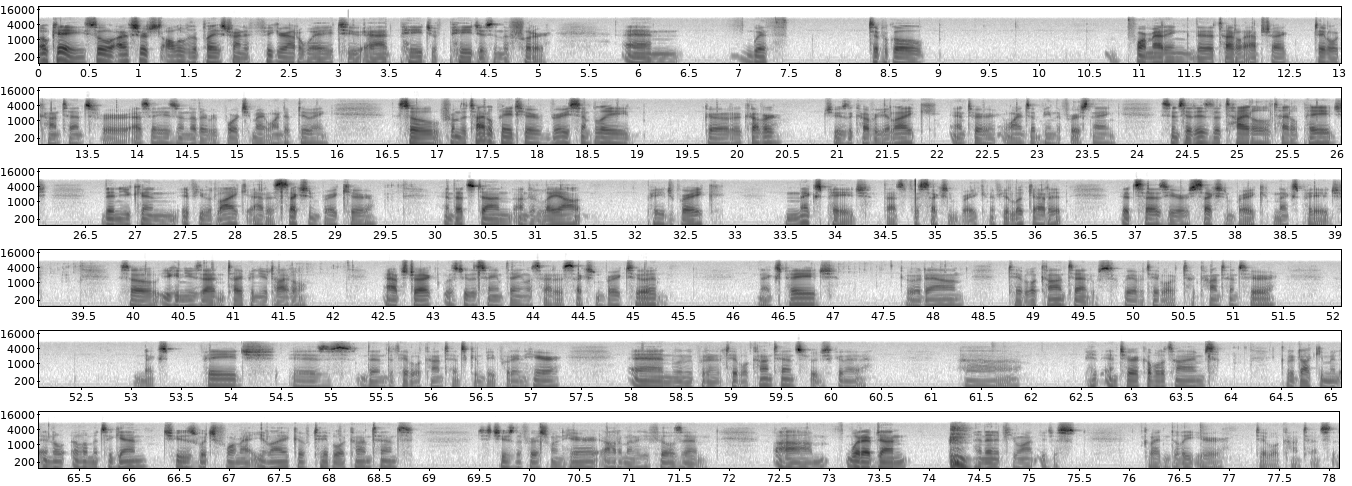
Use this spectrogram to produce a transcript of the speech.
Okay, so I've searched all over the place trying to figure out a way to add page of pages in the footer. And with typical formatting the title abstract table of contents for essays and other reports you might wind up doing. So from the title page here, very simply go to cover, choose the cover you like, enter, it winds up being the first thing. Since it is the title, title page, then you can, if you would like, add a section break here and that's done under layout page break next page. That's the section break. And if you look at it it says here section break next page. So you can use that and type in your title. Abstract let's do the same thing. Let's add a section break to it. Next page go down. Table of contents. We have a table of contents here. Next page is then the table of contents can be put in here and when we put in a table of contents, we're just going to uh, hit enter a couple of times. Go to document elements again. Choose which format you like of table of contents. Just choose the first one here. It automatically fills in um, what I've done. and then if you want, you just go ahead and delete your table of contents.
